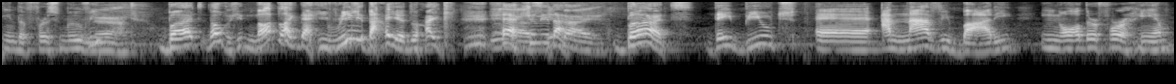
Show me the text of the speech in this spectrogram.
in the first movie. Yeah. But no, he, not like that. He really died. Like Yes, actually he died. died. But they built uh, a Navi body in order for him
